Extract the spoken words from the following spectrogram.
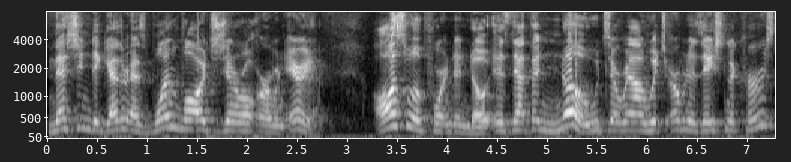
meshing together as one large general urban area. Also important to note is that the nodes around which urbanization occurs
